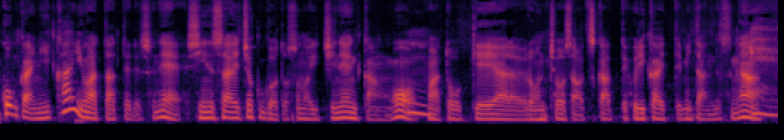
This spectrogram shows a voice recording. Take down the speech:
今回2回にわたってですね震災直後とその1年間を、うん。まあ、統計やら世論調査を使って振り返ってみたんですが、え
